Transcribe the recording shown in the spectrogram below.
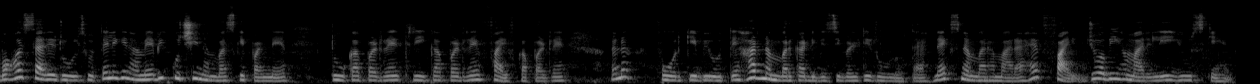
बहुत सारे रूल्स होते हैं, लेकिन हमें अभी कुछ ही नंबर्स के पढ़ने हैं। टू का पढ़ रहे हैं, थ्री का पढ़ रहे हैं, फाइव का पढ़ रहे हैं, है ना? फोर के भी होते हैं, हर नंबर का डिविजिबिलिटी रूल होता है। नेक्स्ट नंबर हमारा है फाइव, जो अभी हमारे लिए यूज़ के हैं।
